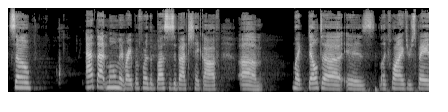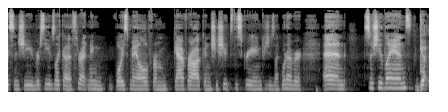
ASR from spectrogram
So at that moment, right before the bus is about to take off, um, like Delta is like flying through space and she receives like a threatening voicemail from Gavrok and she shoots the screen because she's like, "Whatever," and so she lands. Ga-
